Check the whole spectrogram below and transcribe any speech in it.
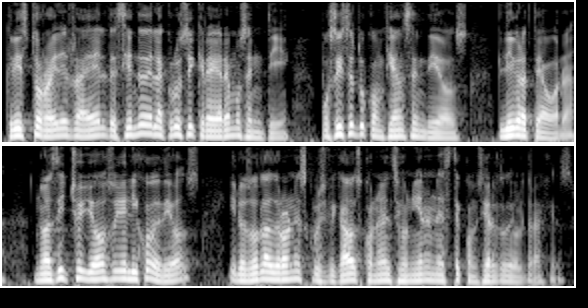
Cristo, Rey de Israel, desciende de la cruz y creeremos en ti. Pusiste tu confianza en Dios. Líbrate ahora. ¿No has dicho yo soy el Hijo de Dios? Y los dos ladrones crucificados con él se unían en este concierto de ultrajes.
